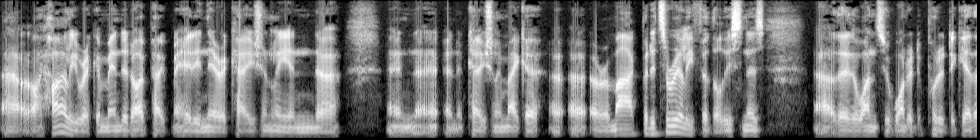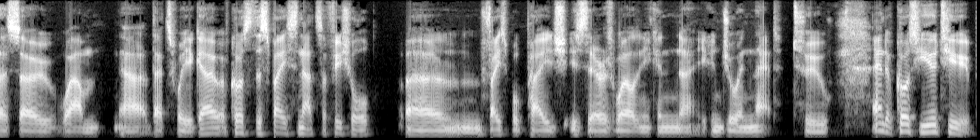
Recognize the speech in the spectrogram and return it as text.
Uh, I highly recommend it. I poke my head in there occasionally and and and occasionally make a, a, a, remark, but it's really for the listeners. they're the ones who wanted to put it together, so um, that's where you go. Of course, the Space Nuts official um, Facebook page is there as well, and you can uh, you can join that too. And of course, YouTube.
